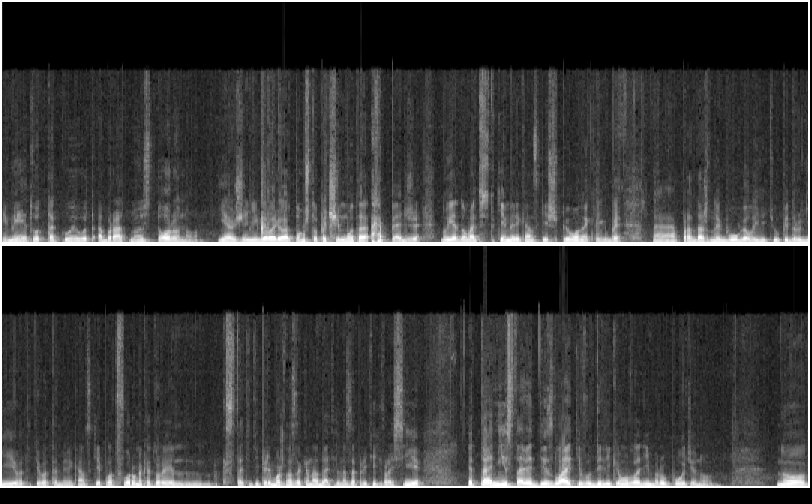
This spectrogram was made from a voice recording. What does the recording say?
имеет вот такую вот обратную сторону. Я уже не говорю о том, что почему-то, опять же, ну я думаю, это все-таки американские шпионы, как бы э, продажный Google, YouTube и другие вот эти вот американские платформы, которые, кстати, теперь можно законодательно запретить в России, это они ставят дизлайки великому Владимиру Путину. Но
